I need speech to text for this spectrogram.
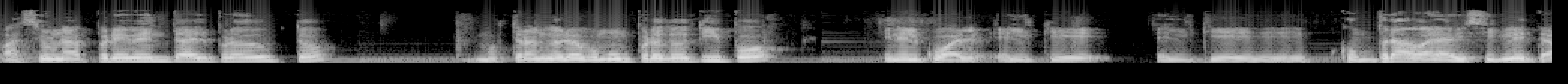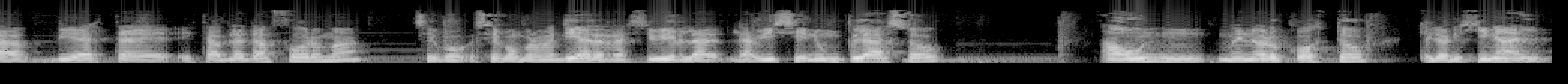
hacer una preventa del producto, mostrándolo como un prototipo, en el cual el que, el que compraba la bicicleta vía esta, esta plataforma se, se comprometía a recibir la, la bici en un plazo a un menor costo que el original.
